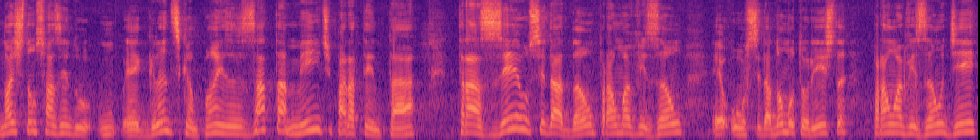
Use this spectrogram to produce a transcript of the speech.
Nós estamos fazendo é, grandes campanhas exatamente para tentar trazer o cidadão para uma visão, é, o cidadão motorista, para uma visão de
